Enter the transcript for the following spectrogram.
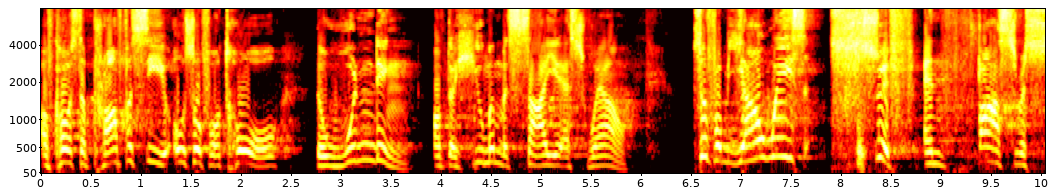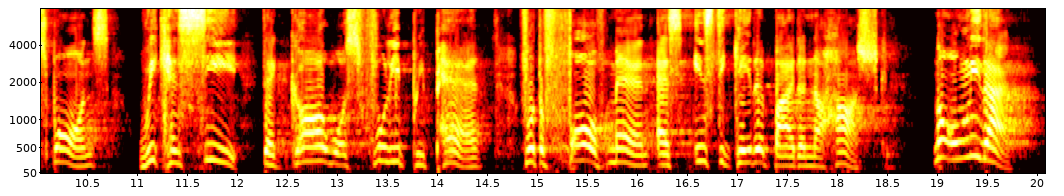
Of course, the prophecy also foretold the wounding of the human Messiah as well. So, from Yahweh's swift and fast response, we can see that God was fully prepared for the fall of man as instigated by the Nahash. Not only that,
